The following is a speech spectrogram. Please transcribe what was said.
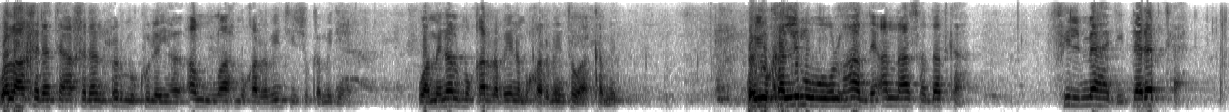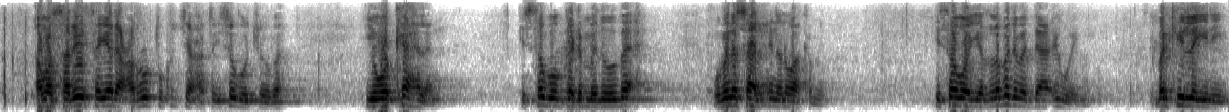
Walaakhirati aakhirana xurmu kuleeyahay allah muqarabiintiisu ka yahay. Wa min almuqarabiina muqarabiinta waa ka mid. Wayukalimu wuu la hadlay annaasa dadka fi lmahdi dharabta ama sariirta yare caruurtu ku seexato isagoo jooga iyo wakahlan isagoo gadhmadooba ah. Wa min asaalixiinana waa ka isagoo yar labadaba daaci wey markii la yidhi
